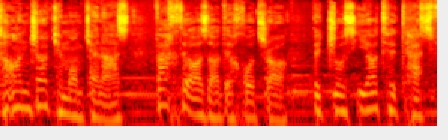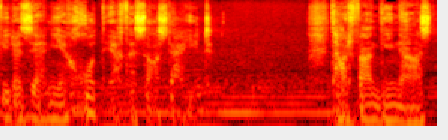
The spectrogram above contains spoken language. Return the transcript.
تا آنجا که ممکن است وقت آزاد خود را به جزئیات تصویر ذهنی خود اختصاص دهید. ترفند این است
